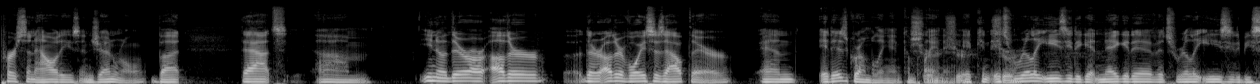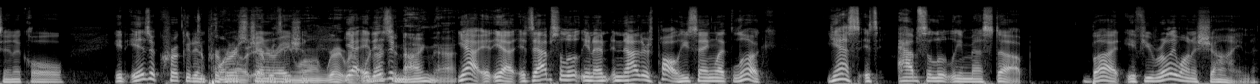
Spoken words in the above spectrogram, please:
personalities in general, but that, um, you know, there are other, there are other voices out there and it is grumbling and complaining. sure, it can, it's really easy to get negative. It's really easy to be cynical. It is a crooked and perverse generation. wrong. Right, Yeah, right. We're it is a- denying that. yeah, it, yeah, it's absolutely, and, and neither is Paul. He's saying like, look, yes, it's absolutely messed up, but if you really want to shine,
